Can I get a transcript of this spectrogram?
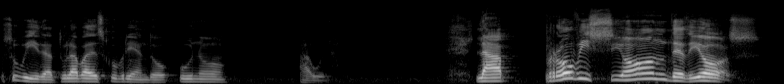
su vida, tú la vas descubriendo uno a uno. La provisión de Dios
